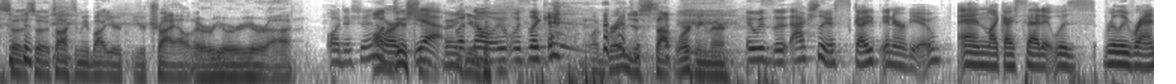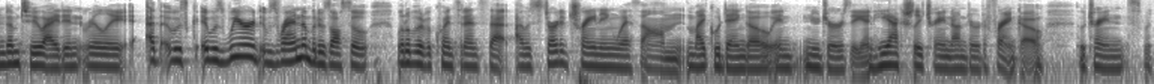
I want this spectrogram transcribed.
So, so talk to me about your your tryout or your your. Uh, audition, Audition, or yeah thank but you. no it was like my brain just stopped working there. It was a- actually a Skype interview, and like I said, it was really random too. I didn't really. It was it was weird. It was random, but it was also a little bit of a coincidence that I was started training with um, Mike Wodango in New Jersey, and he actually trained under DeFranco, who trains with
